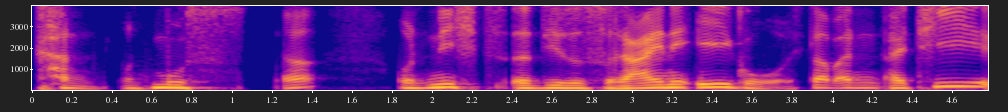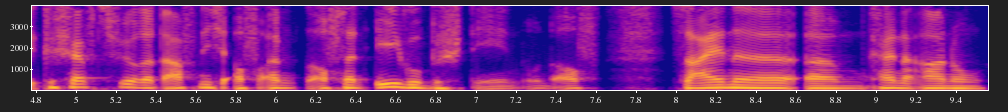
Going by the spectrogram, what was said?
kann und muss, ja, und nicht äh, dieses reine Ego. Ich glaube, ein IT-Geschäftsführer darf nicht auf, ein, auf sein Ego bestehen und auf seine, ähm, keine Ahnung,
